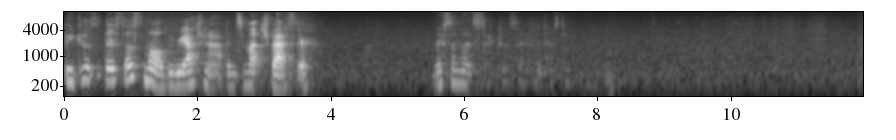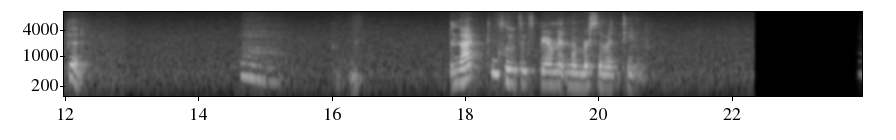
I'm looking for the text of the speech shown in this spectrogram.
Because they're so small, the reaction happens much faster. There's some that stuck to the side of the test tube. Good. Complete. And that concludes experiment number 17. Go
